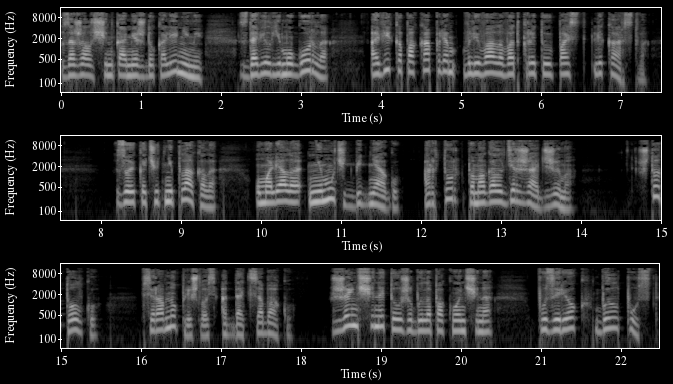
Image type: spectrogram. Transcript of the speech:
зажал щенка между коленями, сдавил ему горло, а Вика по каплям вливала в открытую пасть лекарство. Зойка чуть не плакала, умоляла не мучить беднягу. Артур помогал держать Джима. Что толку? Все равно пришлось отдать собаку. С женщиной тоже было покончено. Пузырек был пуст.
